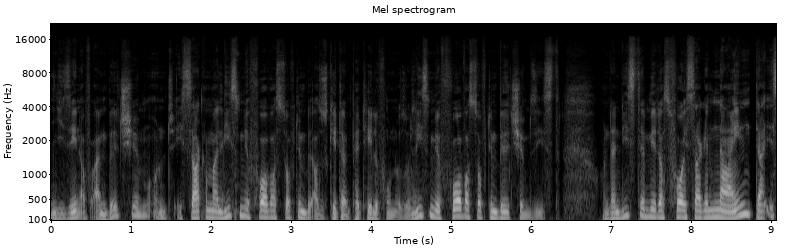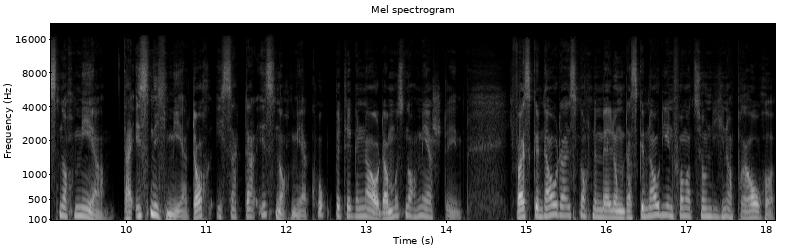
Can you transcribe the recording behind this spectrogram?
Die sehen auf einem Bildschirm und ich sage mal, lies mir vor, was du auf dem also es geht dann per Telefon oder so, lies mir vor, was du auf dem Bildschirm siehst. Und dann liest er mir das vor. Ich sage, nein, da ist noch mehr. Da ist nicht mehr. Doch, ich sage, da ist noch mehr. Guck bitte genau, da muss noch mehr stehen. Ich weiß genau, da ist noch eine Meldung. Das ist genau die Information, die ich noch brauche.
